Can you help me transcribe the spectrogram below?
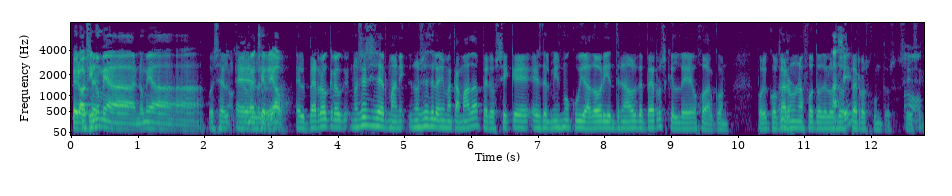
pero Pues aquí el- no me ha, no me ha, Pues el, no, no me ha el- chirriado. el perro creo que no sé si es hermani- no sé si es de la misma camada, pero sí que es del mismo cuidador y entrenador de perros que el de Ojo de Halcón, porque colgaron una foto de los ¿Ah, dos sí? perros juntos. Sí, Oh. sí.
